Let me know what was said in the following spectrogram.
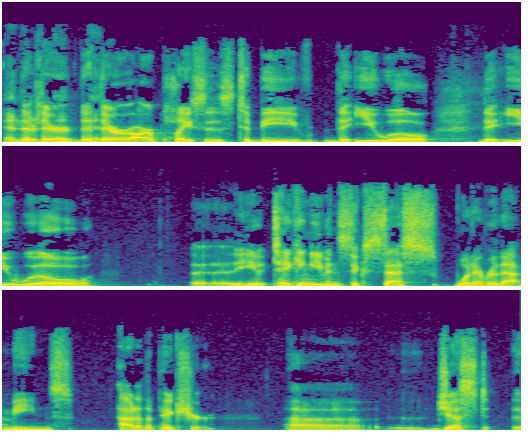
And that there and- that there are places to be that you will that you will uh, you- taking even success whatever that means out of the picture uh, just uh,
